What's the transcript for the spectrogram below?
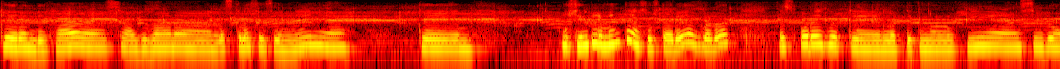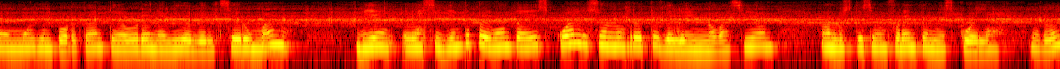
que eran dejadas, ayudar a las clases en línea, que, o simplemente a sus tareas, ¿verdad? Es por ello que la tecnología ha sido muy importante ahora en la vida del ser humano. Bien, la siguiente pregunta es, ¿cuáles son los retos de la innovación a los que se enfrenta en la escuela, ¿verdad?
